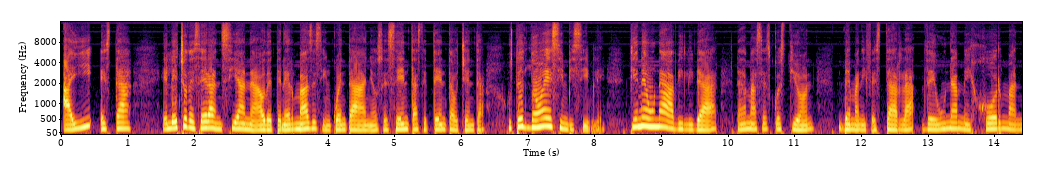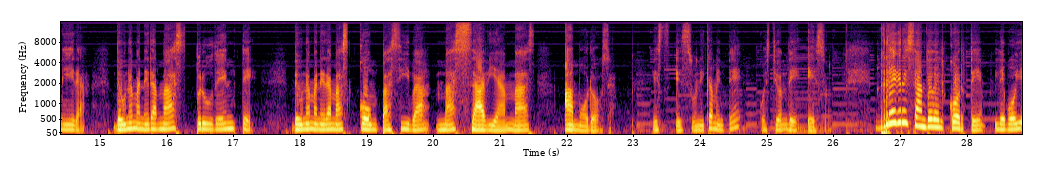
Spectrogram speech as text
Ahí está el hecho de ser anciana o de tener más de 50 años, 60, 70, 80. Usted no es invisible. Tiene una habilidad, nada más es cuestión de manifestarla de una mejor manera de una manera más prudente, de una manera más compasiva, más sabia, más amorosa. Es, es únicamente cuestión de eso. Regresando del corte, le voy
